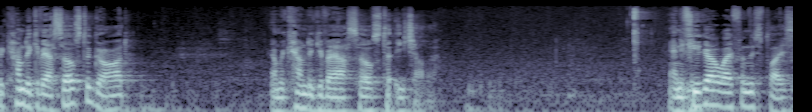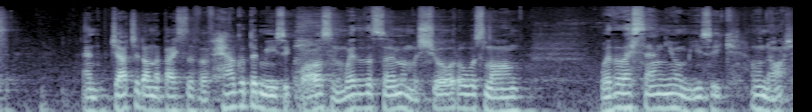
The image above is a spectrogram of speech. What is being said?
We come to give ourselves to God, and we come to give ourselves to each other. And if you go away from this place and judge it on the basis of how good the music was and whether the sermon was short or was long, whether they sang your music or not,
